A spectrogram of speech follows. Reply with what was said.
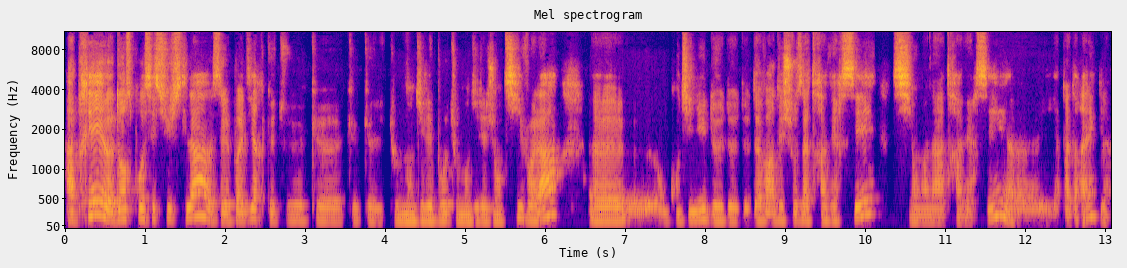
après, euh, dans ce processus-là, ça ne veut pas dire que, tout le monde il est beau, tout le monde il est gentil, voilà. on continue d'avoir des choses à traverser. Si on en a à traverser, il n'y a pas de règle.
